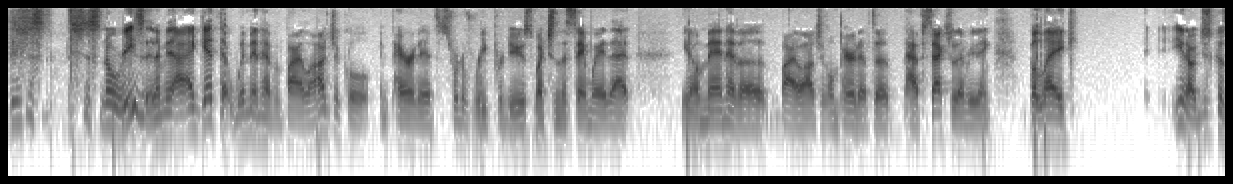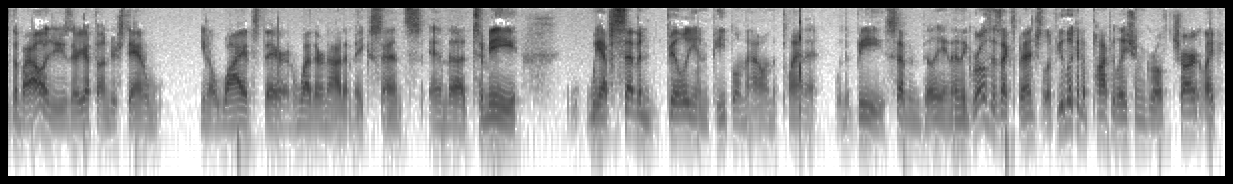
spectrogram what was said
there's just there's just no reason. I mean, I get that women have a biological imperative to sort of reproduce, much in the same way that you know men have a biological imperative to have sex with everything. But like, you know, just because the biology is there, you have to understand you know why it's there and whether or not it makes sense. And uh, to me, we have seven billion people now on the planet with a B, seven billion, and the growth is exponential. If you look at a population growth chart, like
